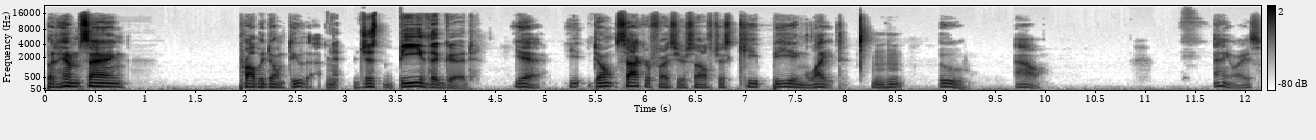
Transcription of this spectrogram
But him saying, probably don't do that. Just be the good. Yeah. You don't sacrifice yourself. Just keep being light. Mm-hmm. Ooh. Ow. Anyways.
